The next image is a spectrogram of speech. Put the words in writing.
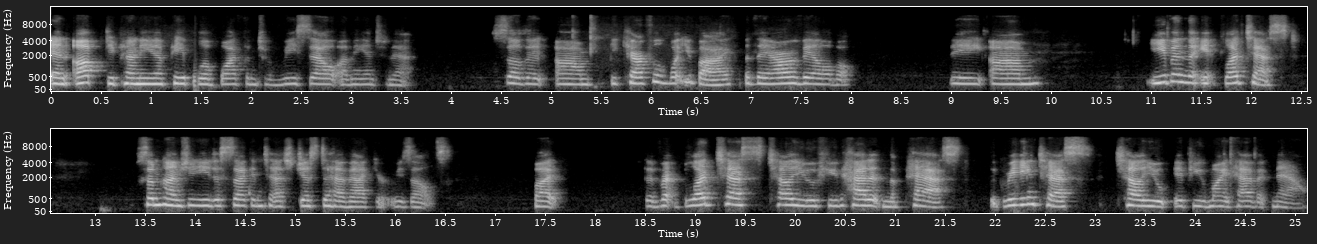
and up depending if people have bought them to resell on the internet. So that um, be careful of what you buy, but they are available. The um, even the blood test, sometimes you need a second test just to have accurate results. But the blood tests tell you if you've had it in the past. The green tests tell you if you might have it now.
